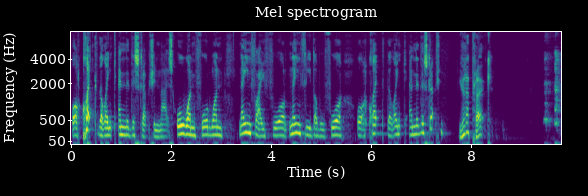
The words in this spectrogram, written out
or click the link in the description. That's 0141 954 or click the link in the description. You're a prick.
